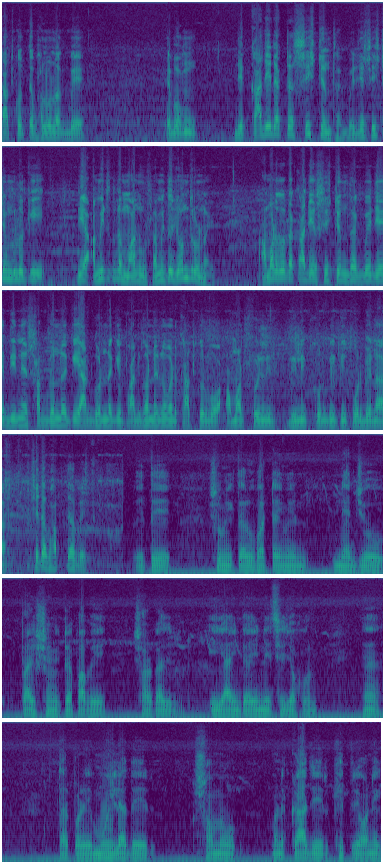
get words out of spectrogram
কাজ করতে ভালো লাগবে এবং যে কাজের একটা সিস্টেম থাকবে, যে সিস্টেমগুলো কি, যে আমি তো একটা মানুষ, আমি তো যন্ত্র নয়। আমারও তো একটা কাজের সিস্টেম থাকবে যে দিনে সাত ঘণ্টা কি আট ঘণ্টা কি পাঁচ ঘণ্টা এরকম কাজ করব, আমার শরীর রিলিফ করবে কি করবে না, সেটা ভাবতে হবে। এতে শ্রমিক তার ওভার টাইমের ন্যায্য পারিশ্রমিকটা পাবে, সরকার এই আইনটা এনেছে যখন হ্যাঁ? তারপরে মহিলাদের সম মানে কাজের ক্ষেত্রে অনেক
